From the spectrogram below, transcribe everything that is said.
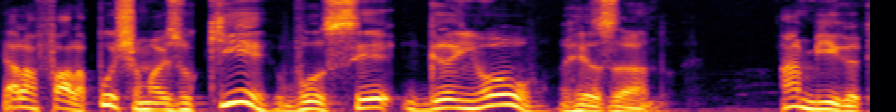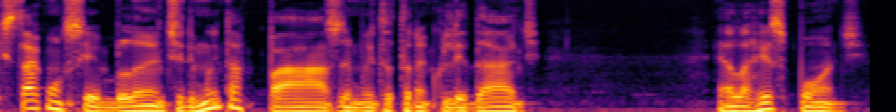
Ela fala: Puxa, mas o que você ganhou rezando? A amiga, que está com semblante de muita paz, de muita tranquilidade, ela responde:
